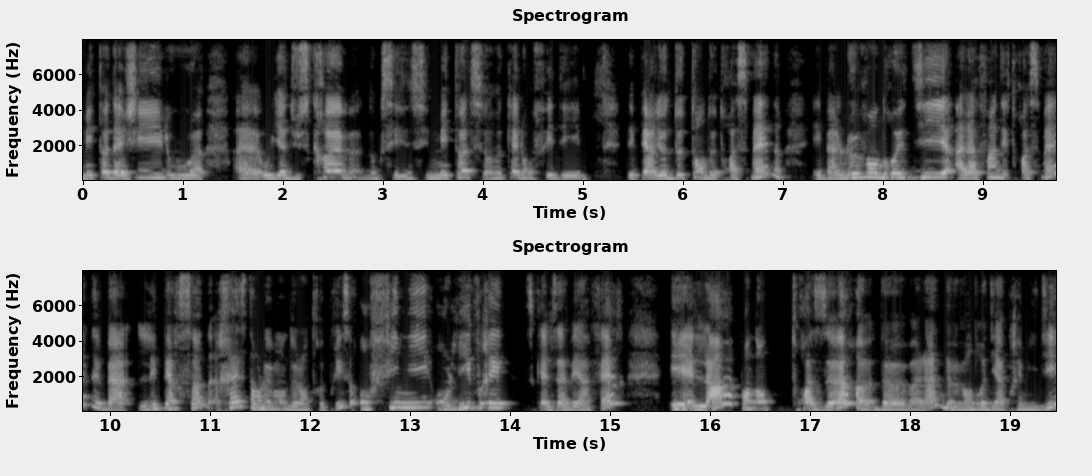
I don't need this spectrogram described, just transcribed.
méthodes agiles ou où il y a du Scrum, donc c'est une méthode sur laquelle on fait des, des, périodes de temps de trois semaines. Et ben le vendredi à la fin des trois semaines, et ben les personnes restent dans le monde de l'entreprise, on finit, on livre ce qu'elles avaient à faire. Et là, pendant trois heures de, voilà, de vendredi après-midi,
